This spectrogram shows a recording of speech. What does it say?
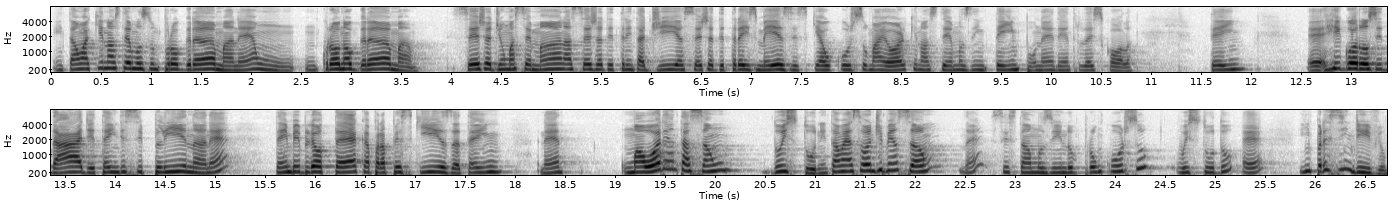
Então, aqui nós temos um programa, né, um, um cronograma, seja de uma semana, seja de 30 dias, seja de três meses, que é o curso maior que nós temos em tempo né, dentro da escola. Tem é, rigorosidade, tem disciplina, né? tem biblioteca para pesquisa, tem né, uma orientação do estudo. Então, essa é uma dimensão, né? se estamos indo para um curso, o estudo é imprescindível.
